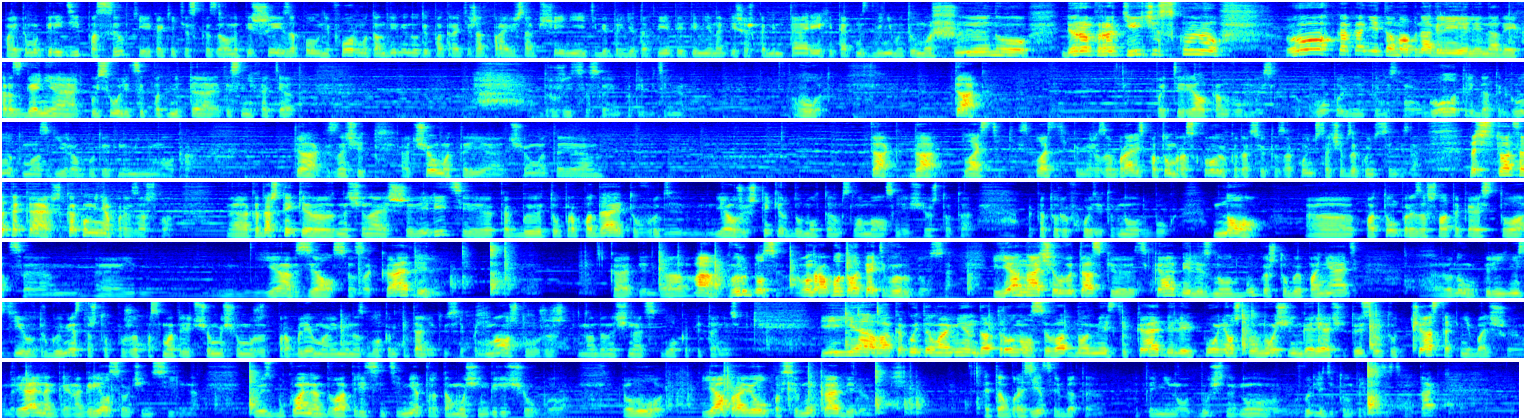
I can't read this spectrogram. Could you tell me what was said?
Поэтому перейди по ссылке, как я тебе сказал, напиши, заполни форму, там две минуты потратишь, отправишь сообщение, тебе придет ответ, и ты мне напишешь в комментариях, и так мы сдвинем эту машину бюрократическую. Ох, как они там обнаглели, надо их разгонять, пусть улицы подметают, если не хотят дружить со своими потребителями. Вот. Так, потерял канву мысли. В опаль не понесло. Голод, ребята, голод, мозги работают на минималках. Так, значит, о чем это я? О чем это я? Так, да, пластики. С пластиками разобрались. Потом раскрою, когда все это закончится. А чем закончится, не знаю. Значит, ситуация такая, как у меня произошло. Э, когда штекер начинаешь шевелить, э, как бы то пропадает, то вроде... Я уже штекер думал, там сломался или еще что-то который входит в ноутбук. Но э, потом произошла такая ситуация. Э, я взялся за кабель. Кабель, да. А, вырубился. Он работал, опять вырубился. И я начал вытаскивать кабель из ноутбука, чтобы понять, э, ну, перенести его в другое место, чтобы уже посмотреть, в чем еще может проблема именно с блоком питания. То есть я понимал, что уже надо начинать с блока питания все-таки. И я в какой-то момент дотронулся в одном месте кабеля и понял, что он очень горячий. То есть вот тут участок небольшой, он реально нагрелся очень сильно. То есть буквально 2-3 сантиметра там очень горячо было. Вот. Я провел по всему кабелю. Это образец, ребята. Это не ноутбучный, но выглядит он приблизительно так.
